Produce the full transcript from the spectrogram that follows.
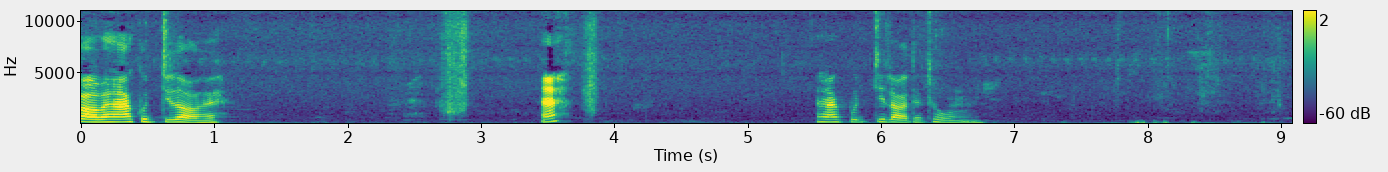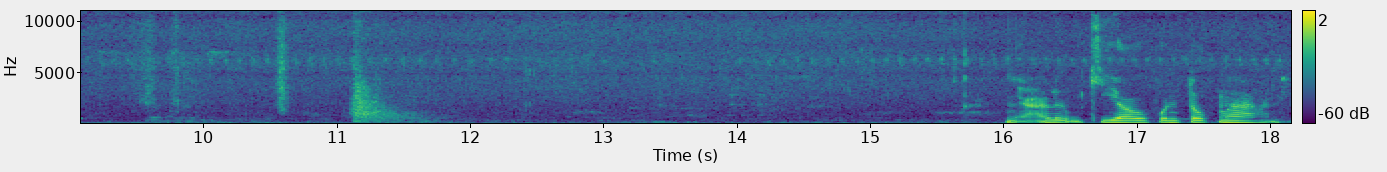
บอกไปหาคุณจิหล่อไหมฮะหาคุณจิหล่อแต่ถุงนี่หญ้าลืมเขียวฝนตกมาบัดนี้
